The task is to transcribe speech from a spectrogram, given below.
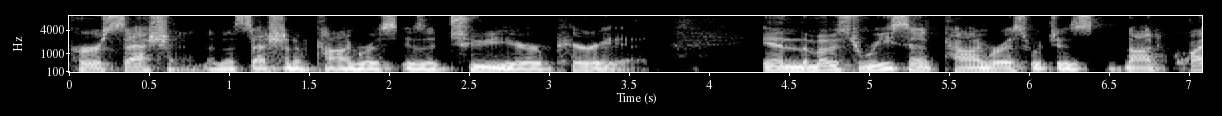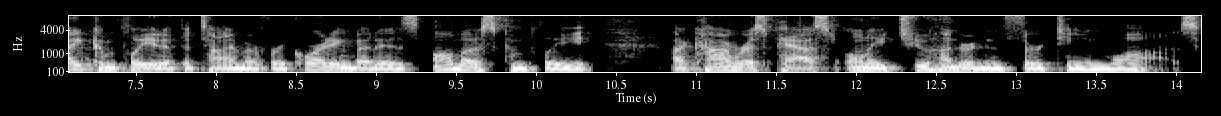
per session. And a session of Congress is a two year period. In the most recent Congress, which is not quite complete at the time of recording, but is almost complete, uh, Congress passed only 213 laws.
